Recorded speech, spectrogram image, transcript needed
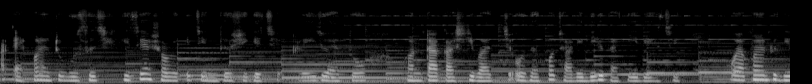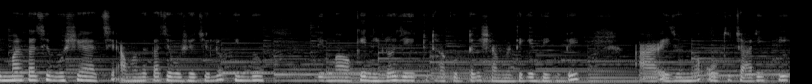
আর এখন একটু বুঝতে শিখেছে আর সবাইকে চিনতেও শিখেছে। আর এই যে এত ঘণ্টা কাশি বাজছে, ও দেখো চারিদিকে তাকিয়ে দেখছে। ও এখন একটু দিম্মার কাছে বসে আছে, আমাদের কাছে বসেছিল। কিন্তু দিম্মা ওকে নিল যে একটু ঠাকুরটাকে সামনে থেকে দেখবে। আর এই জন্য ও তো চারিদিক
